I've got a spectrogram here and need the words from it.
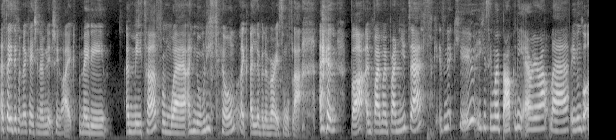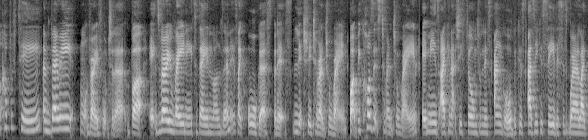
I say different location, I'm literally like maybe a meter from where I normally film. Like I live in a very small flat. Um, but I'm by my brand new desk. Isn't it cute? You can see my balcony area out there. I even got a cup of tea. I'm very, not very fortunate, but it's very rainy today in London. It's like August, but it's literally torrential rain. But because it's torrential rain, it means I can actually film from this angle because as you can see, this is where like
